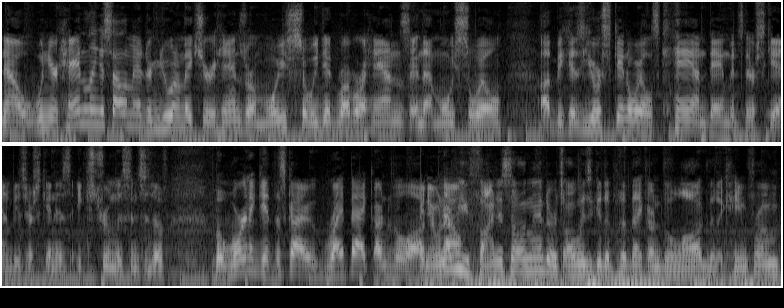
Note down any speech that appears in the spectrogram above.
Now, when you're handling a salamander, you do want to make sure your hands are moist, so we did rub our hands in that moist soil uh, because your skin oils can damage their skin because their skin is extremely sensitive. But we're going to get this guy right back under the log. And whenever now, you find a salamander, it's always good to put it back under the log that it came from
